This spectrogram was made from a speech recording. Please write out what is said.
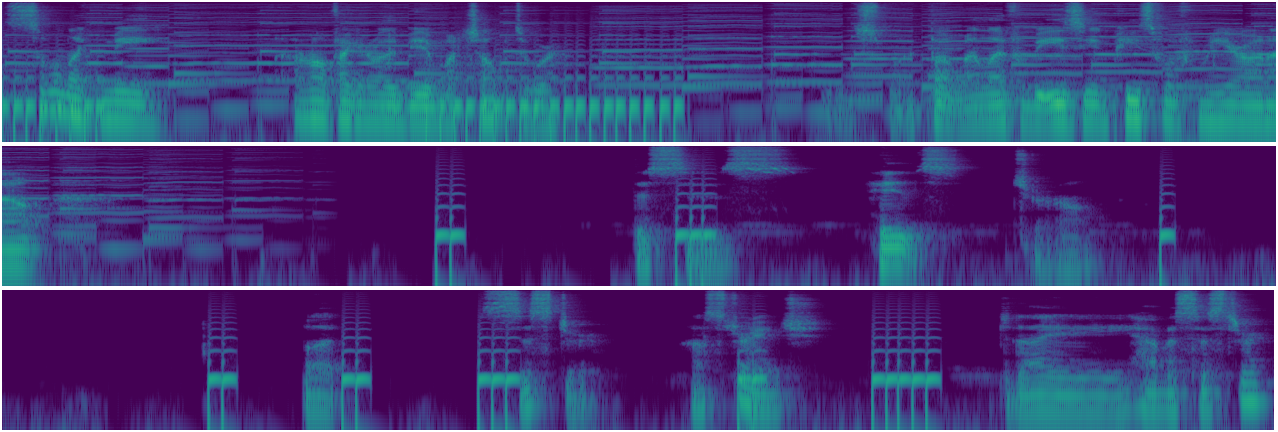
Someone like me. I don't know if I can really be of much help to her. I just I thought my life would be easy and peaceful from here on out. This is his journal. But sister. How strange. Did I have a sister?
